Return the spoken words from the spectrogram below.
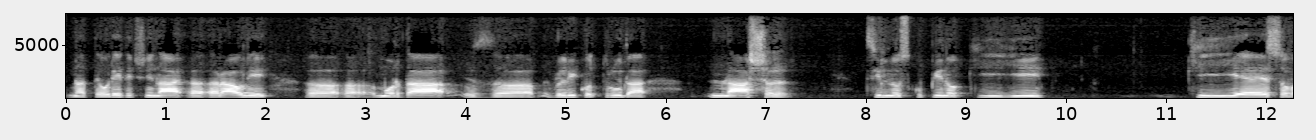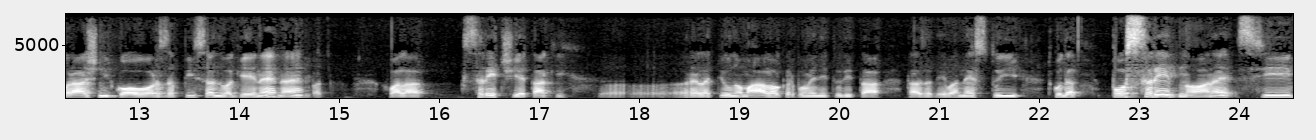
na teoretični na, ravni uh, uh, morda z veliko truda našel ciljno skupino, ki, ji, ki je sovražni govor zapisan v gene. Ne? Hvala sreči je takih uh, relativno malo, kar pomeni tudi ta, ta zadeva ne stoji. Tako da posredno ne, si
